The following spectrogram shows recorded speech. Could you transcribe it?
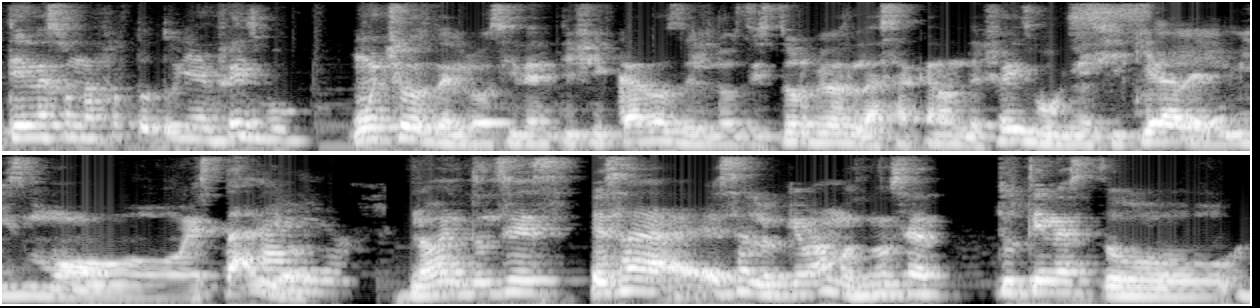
tienes una foto tuya en Facebook. Muchos de los identificados de los disturbios la sacaron de Facebook, ni siquiera del mismo estadio. ¿No? Entonces, esa, es a lo que vamos, ¿no? O sea, tú tienes tu,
